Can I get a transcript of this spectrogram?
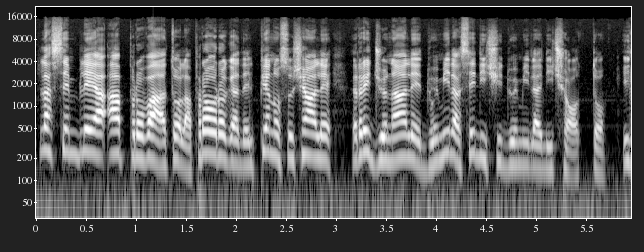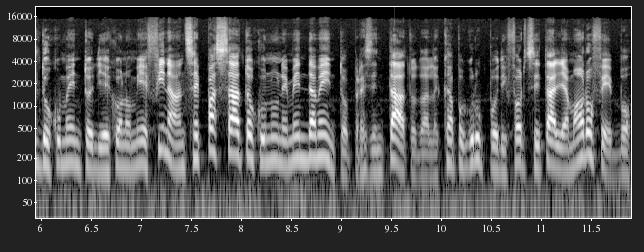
l'Assemblea ha approvato la proroga del piano sociale regionale 2016-2018. Il documento di economia e finanza è passato con un emendamento presentato dal capogruppo di Forza Italia Mauro Febbo,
